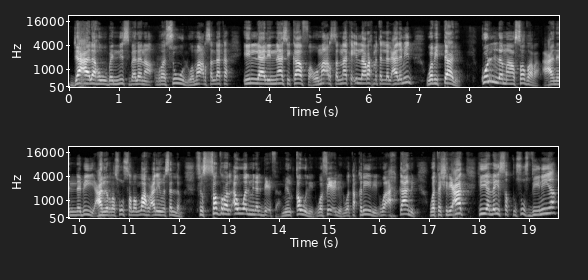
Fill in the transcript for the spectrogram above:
جعله بالنسبة لنا رسول وما أرسلناك إلا للناس كافة وما أرسلناك إلا رحمة للعالمين. وبالتالي كل ما صدر عن النبي عن الرسول صلى الله عليه وسلم في الصدر الأول من البعثة من قول وفعل وتقرير وأحكام وتشريعات هي ليست نصوص دينية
